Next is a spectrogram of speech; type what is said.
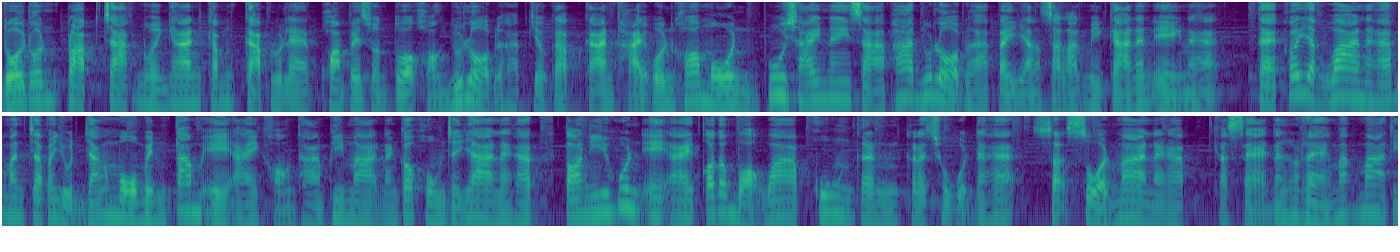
โดยโดนปรับจากหน่วยงานกำกับดูแลความเป็นส่วนตัวของยุโรปนะครับเกี่ยวกับการถ่ายโอนข้อมูล ผู้ใช้ในสหภาพยุโรปนะครับไปยังสหรัฐอเมริกานั่นเองนะฮะ แต่ก็อย่างว่านะครับมันจะมาหยุดยั้งโมเมนตัม AI ของทางพีมาร์กนั้นก็คงจะยากนะครับ ตอนนี้หุ้น AI ก็ต้องบอกว่าพุ่งกันกระฉูดนะฮะสัดส่วนมากนะครับกระแสนั้นแรงมากๆจ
